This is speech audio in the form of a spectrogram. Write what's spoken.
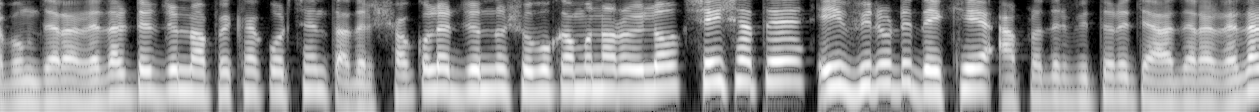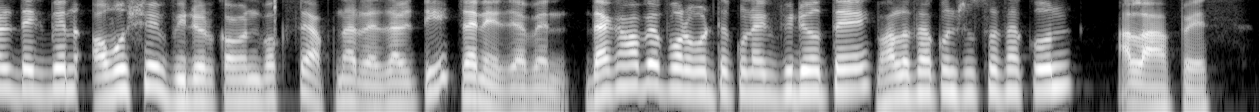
এবং যারা রেজাল্টের জন্য অপেক্ষা করছেন, তাদের সকলের জন্য শুভকামনা রইল। সেই সাথে এই ভিডিওটি দেখে আপনাদের ভিতরে যারা যারা রেজাল্ট দেখবেন, অবশ্যই ভিডিওর কমেন্ট বক্সে আপনার রেজাল্টটি জানিয়ে যাবেন। দেখা হবে পরবর্তী কোন এক ভিডিওতে। ভালো থাকুন, সুস্থ থাকুন। আল্লাহ হাফেজ।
